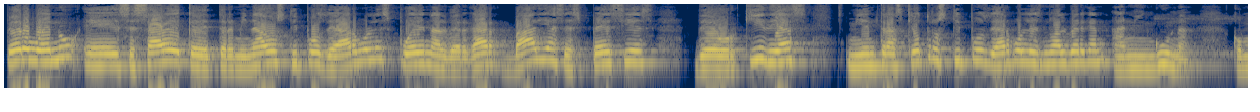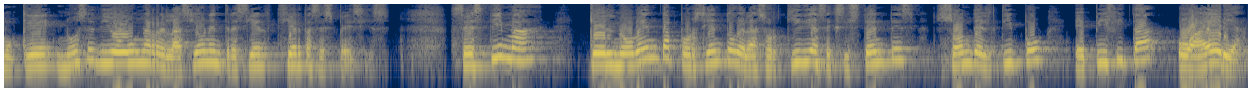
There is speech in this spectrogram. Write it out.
pero bueno, eh, se sabe que determinados tipos de árboles pueden albergar varias especies de orquídeas, mientras que otros tipos de árboles no albergan a ninguna, como que no se dio una relación entre ciertas especies. Se estima que el 90% de las orquídeas existentes son del tipo epífita o aérea,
